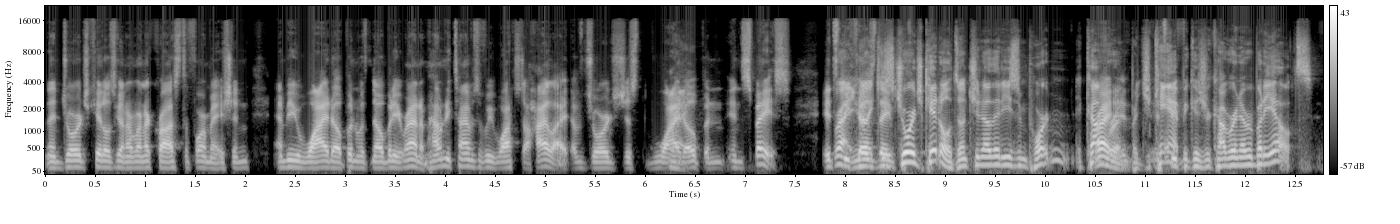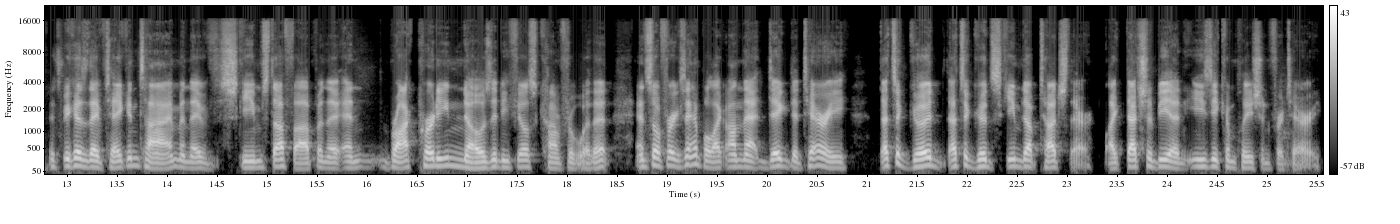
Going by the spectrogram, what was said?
then George Kittle's going to run across the formation and be wide open with nobody around him. How many times have we watched a highlight of George just wide Right. open in space? It's right. Because like, they George Kittle. Don't you know that he's important? Cover Right. him, but you can't because you're covering everybody else. It's because they've taken time and they've schemed stuff up, and they, and Brock Purdy knows it. He feels comfortable with it. And so, for example, like on that dig to Terry, that's a good that's a good schemed up touch there. Like that should be an easy completion for Terry.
